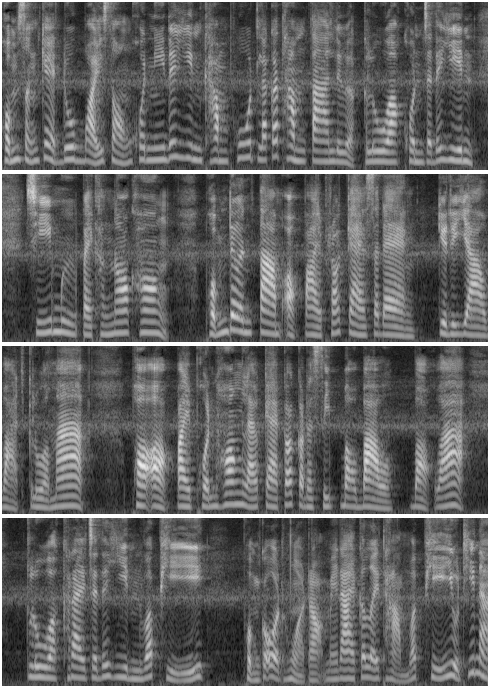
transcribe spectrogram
ผมสังเกตดูบ่อยสองคนนี้ได้ยินคำพูดแล้วก็ทำตาเหลือกกลัวคนจะได้ยิน ชี้มือไปข้างนอกห้อง ผมเดินตามออกไปเพราะแกแสดงกิริยาหวาดกลัวมาก พอออกไปพ้นห้องแล้วแกก็กระซิบเบาๆ บอกว่า กลัวใครจะได้ยินว่าผี ผมก็อดหัวเราะไม่ได้ก็เลยถามว่าผีอยู่ที่ไหน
